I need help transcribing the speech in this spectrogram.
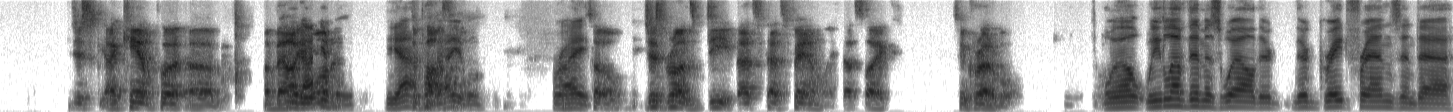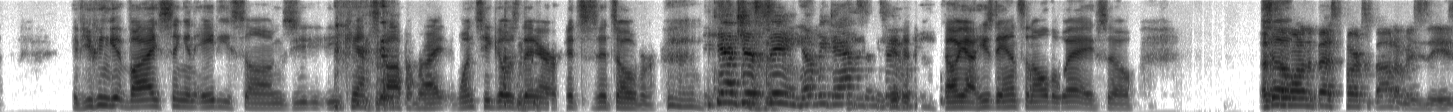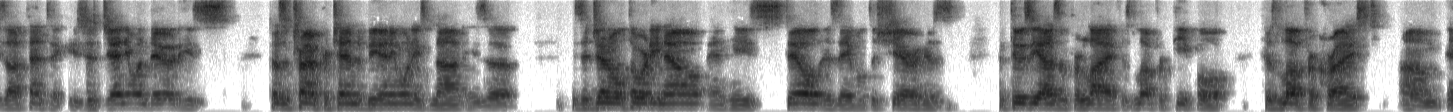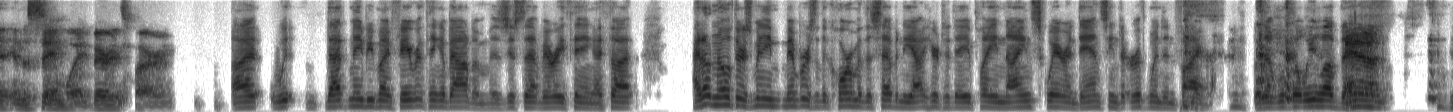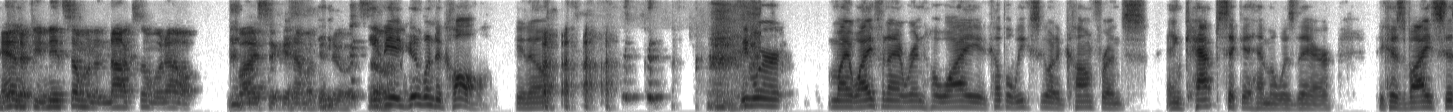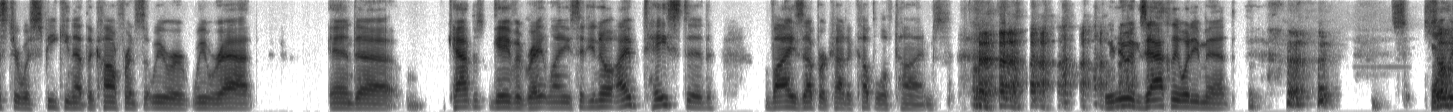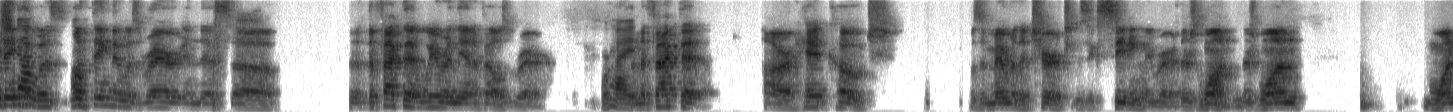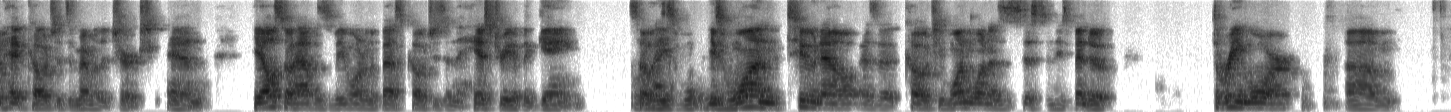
just I can't put a, a value on it. Yeah, valuable. Right. So just runs deep. That's that's family. That's like it's incredible. Well, we love them as well. They're they're great friends, and uh, if you can get Vai singing '80s songs, you you can't stop him, right? Once he goes there, it's it's over. He can't just sing; he'll be dancing too. oh yeah, he's dancing all the way. So that's so, one of the best parts about him is he's authentic. He's just genuine dude. He's doesn't try and pretend to be anyone he's not. He's a he's a general authority now, and he still is able to share his enthusiasm for life, his love for people, his love for Christ um, in, in the same way. Very inspiring. I we, that may be my favorite thing about him is just that very thing. I thought I don't know if there's many members of the quorum of the 70 out here today playing nine square and dancing to Earth, Wind, and Fire, but, that, but we love that. And and if you need someone to knock someone out, Vai Sikahema can do it. So. He'd be a good one to call. You know, we were my wife and I were in Hawaii a couple weeks ago at a conference, and Cap Sikahema was there because Vai's sister was speaking at the conference that we were we were at, and uh, Cap gave a great line. He said, "You know, I've tasted Vai's uppercut a couple of times. we knew exactly what he meant." So, one Michelle, thing that was one oh, thing that was rare in this, uh, the, the fact that we were in the NFL is rare, right? And the fact that our head coach was a member of the church is exceedingly rare. There's one. There's one one head coach that's a member of the church, and he also happens to be one of the best coaches in the history of the game. So right. he's he's won two now as a coach. He won one as assistant. He's been to three more. Um,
